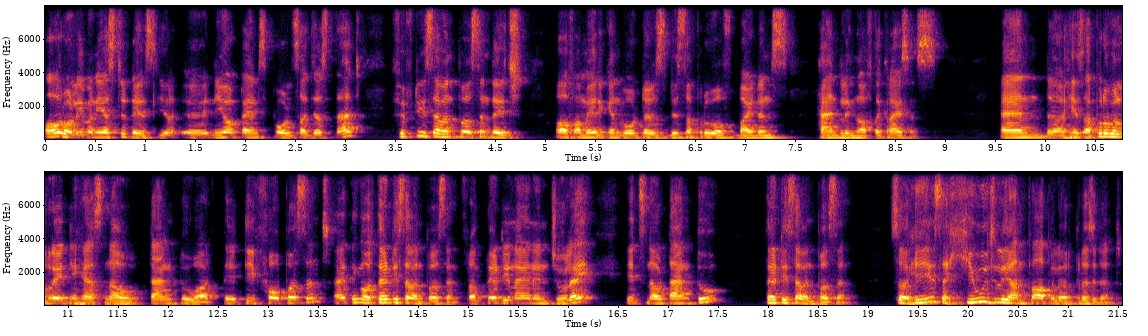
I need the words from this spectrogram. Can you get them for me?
overall even yesterday's uh, new york times poll suggests that 57 percentage of american voters disapprove of biden's handling of the crisis and uh, his approval rating has now tanked to what 34% i think or 37% from 39 in july it's now tanked to 37% so he is a hugely unpopular president.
